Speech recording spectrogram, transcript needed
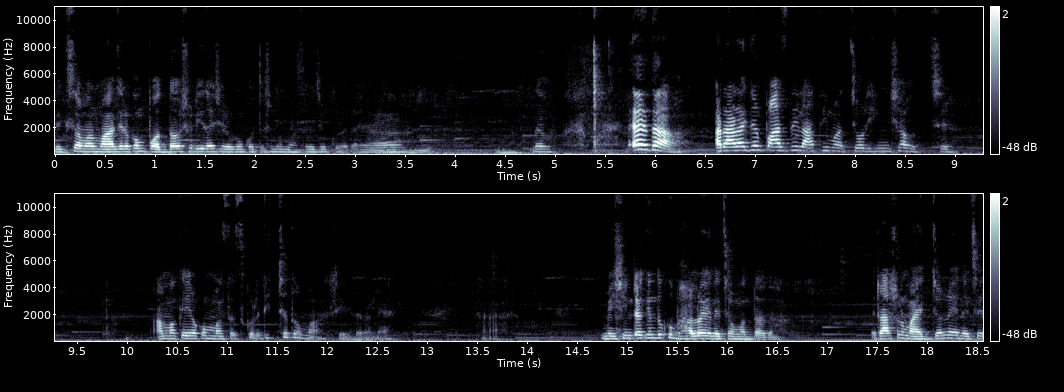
দেখছ, আমার মা যেরকম পদ্মাও সরিয়ে দেয়, সেরকম কত সুন্দর মাসাজও করে দেয়। এ দা, আর আরেকজন পাশ দিয়ে লাথি মারছে, ওর হিংসা হচ্ছে। আমাকে এরকম মাসাজ করে দিচ্ছে তো মা, সেই কারণে। মেশিনটা কিন্তু খুব ভালো এনেছে আমার দাদা। এটা আসলে মায়ের জন্য এনেছে,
